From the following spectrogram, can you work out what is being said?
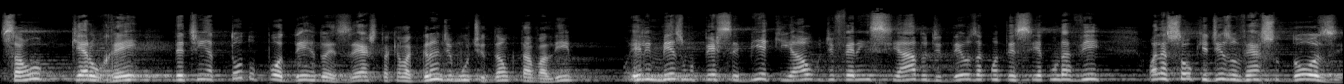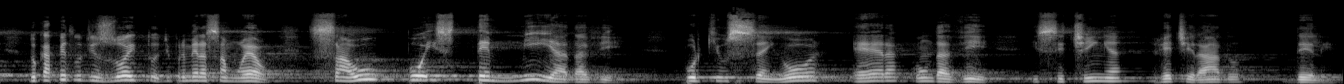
Saul, que era o rei, detinha todo o poder do exército, aquela grande multidão que estava ali. Ele mesmo percebia que algo diferenciado de Deus acontecia com Davi. Olha só o que diz o verso 12 do capítulo 18 de 1 Samuel. Saul, pois, temia Davi, porque o Senhor era com Davi e se tinha retirado dele.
